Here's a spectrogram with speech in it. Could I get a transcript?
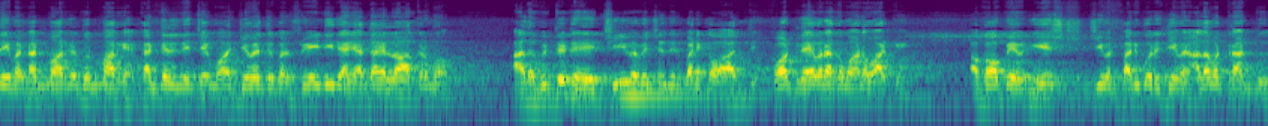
தீம நன்மார்க்கம் துன்மார்க்கம் கண்களில் நிச்சயம் ஜீவனத்தில் சுயநீதி அதான் எல்லா அக்கிரமும் அதை விட்டுட்டு ஜீவ விசத்தின் படைக்க காட் தேவரகமான வாழ்க்கை. அகோபே இயேசு ஜீவன் பரிபூர ஜீவன் அளவற்ற அன்பு.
